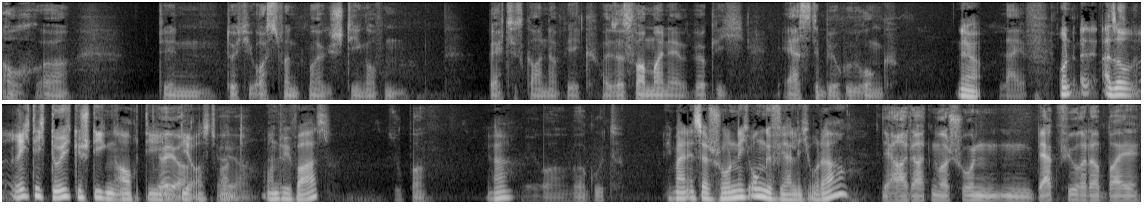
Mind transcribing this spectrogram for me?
auch äh, den, durch die Ostwand mal gestiegen auf dem Berchtesgadener Weg. Also das war meine wirklich erste Berührung. Ja. Live. Und äh, also richtig durchgestiegen auch die, ja, ja. die Ostwand. Ja, Und wie war's? Super. Ja? War, war gut. Ich meine, ist ja schon nicht ungefährlich, oder? Ja, da hatten wir schon einen Bergführer dabei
